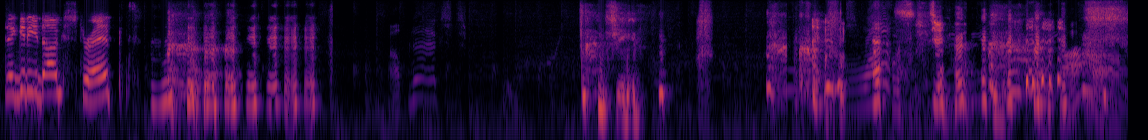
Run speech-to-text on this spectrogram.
Turkish Maximus. kids. Diggity dog stripped. Up next. Gene. what? Oh.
